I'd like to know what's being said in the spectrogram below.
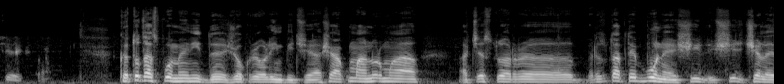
și extra. Că tot ați pomenit de Jocurile Olimpice, așa acum în urma acestor uh, rezultate bune și, și cele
